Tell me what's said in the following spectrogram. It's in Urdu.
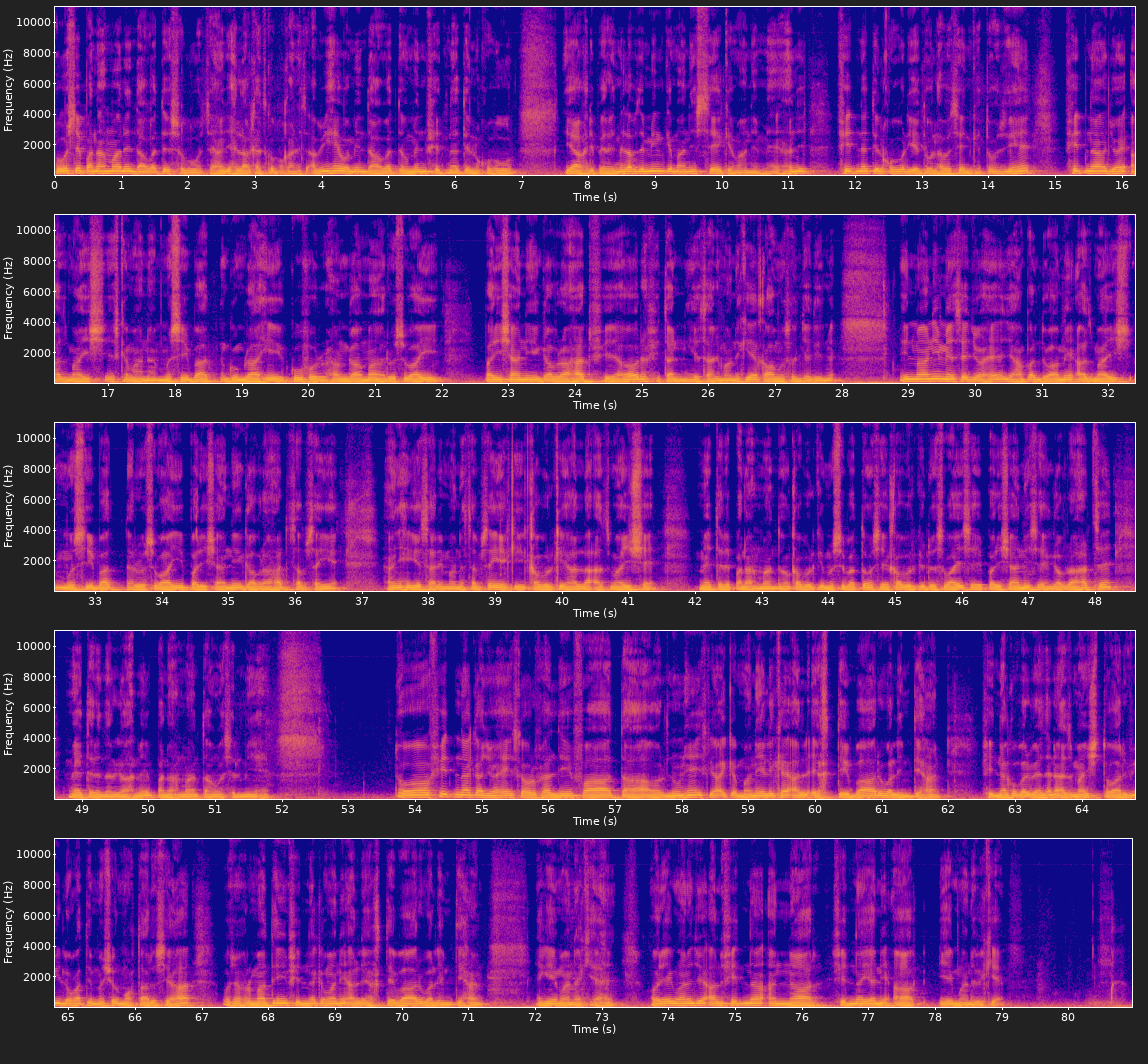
تو اس سے پناہ مارے دعوت ثبوت سے ہاں جی ہلاکت کو پکانے سے۔ ابھی ہے ومن دعوت، ومن فتنت القبور۔ یہ آخری پیرج میں لفظ من کے معنی سے کے معنی میں ہاں جی۔ فتنت القبور، یہ دو لفظ ان کے توضیع ہیں۔ فتنہ جو ہے آزمائش، اس کے معنی مصیبت، گمراہی، کفر، ہنگامہ، رسوائی، پریشانی، گھبراہٹ اور فتن، یہ سارے معنی کیے قام وصول جدید میں۔ ان معنی میں سے جو ہے، یہاں پر دعا میں آزمائش، مصیبت، رسوائی، پریشانی، گھبراہٹ سب صحیح ہے۔ ہاں جی یہ سارے معنی سب صحیح ہے کہ قبر کی اعلیٰ آزمائش ہے۔ میں تیرے پناہ ماند ہوں۔ قبر کی مصیبتوں سے، قبر کی رسوائی سے، پریشانی سے، گھبراہٹ سے میں تیرے درگاہ میں پناہ مانتا ہوں۔ اصل میں یہ ہے۔ تو فتنہ کا جو ہے، اس کا عرف الدی فاتح اور نون ہے۔ اس کا ایک معنی لکھا ہے الاختبار والامتحان۔ فتنہ کو بربید ہے نا، آزمائش۔ تو عربی لغت مشہور مختار السیاح۔ اس میں فرماتے ہیں، فتنہ کے معنی الاختبار والامتحان۔ یہ معنی کیا ہے۔ اور ایک معنی جو ہے، الفتنہ انار فتنہ یعنی آگ۔ یہ معنی بھی کیا ہے۔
